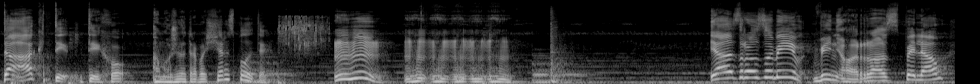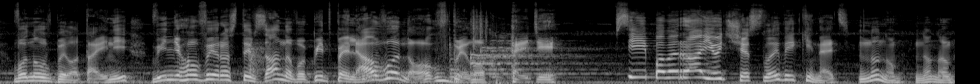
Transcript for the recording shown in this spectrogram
Так, ти, тихо. А може його треба ще раз полити? Угу. Я зрозумів! Він його розпиляв, воно вбило тайні. Він його виростив заново, підпиляв, воно вбило Хейті. Всі помирають, щасливий кінець. Ну-ну, ну-ну.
